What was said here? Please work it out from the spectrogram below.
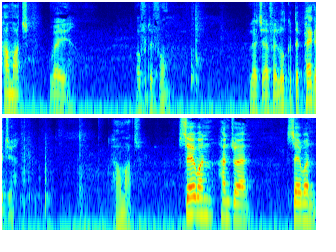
how much weight of the phone. Let's have a look at the package. How much? 700 seven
